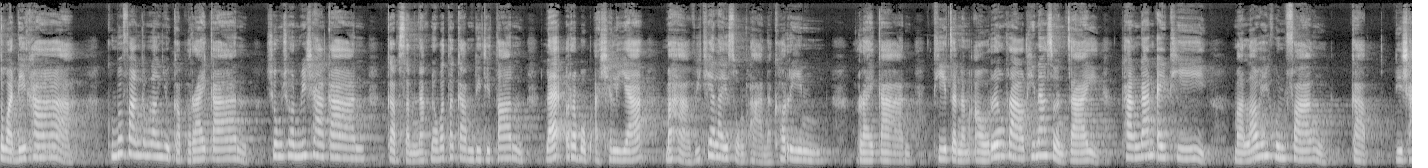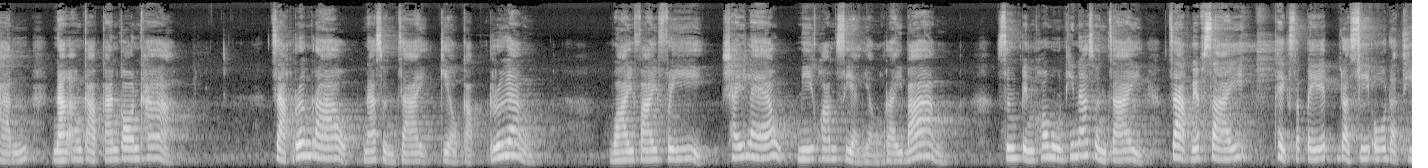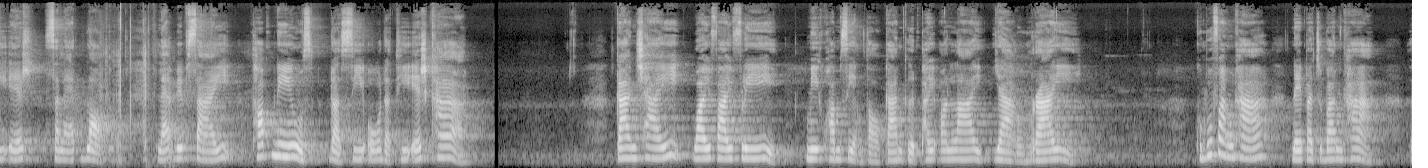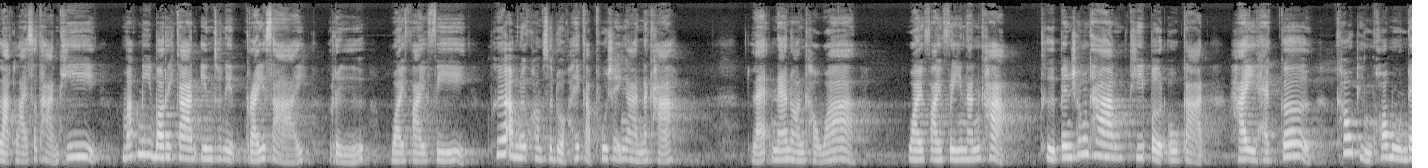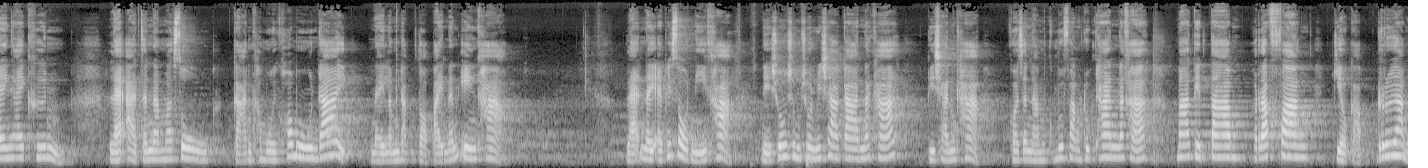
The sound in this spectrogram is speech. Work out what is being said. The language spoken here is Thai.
สวัสดีค่ะ คุณผู้ฟังกำลังอยู่กับรายการ ชุมชนวิชาการ กับสำนักนวัตกรรมดิจิตัล และระบบอัจฉริยะ มหาวิทยาลัยสงขลานครินทร์รายการที่จะนำเอาเรื่องราวที่น่าสนใจ ทางด้านไอทีมาเล่าให้คุณฟังกับดิฉัน นางอังกาบการกรค่ะ จากเรื่องราวน่าสนใจเกี่ยวกับเรื่อง Wi-Fi ฟรีใช้แล้วมีความเสี่ยงอย่างไรบ้าง ซึ่งเป็นข้อมูลที่น่าสนใจจากเว็บไซต์ techspace.co.th/blog และเว็บไซต์ topnews.co.th ค่ะ การใช้ Wi-Fi ฟรี มีความเสี่ยงต่อการเกิดภัยออนไลน์อย่างไร คุณผู้ฟังคะ ในปัจจุบันค่ะ หลากหลายสถานที่มักมีบริการอินเทอร์เน็ตไร้สาย หรือ Wi-Fi ฟรี เพื่ออำนวยความสะดวกให้กับผู้ใช้งานนะคะ และแน่นอนค่ะว่า Wi-Fi ฟรีนั้นค่ะ ถือเป็นช่องทางที่เปิดโอกาสให้แฮกเกอร์เข้าถึงข้อมูลได้ง่ายขึ้น และอาจจะนำมาสู่การขโมยข้อมูลได้ในลำดับต่อไปนั่นเองค่ะ และใน episode นี้ค่ะ ในช่วงชุมชนวิชาการนะคะ ดิฉันค่ะ ก็จะนำคุณผู้ฟังทุกท่านนะคะ มาติดตามรับฟังเกี่ยวกับเรื่อง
